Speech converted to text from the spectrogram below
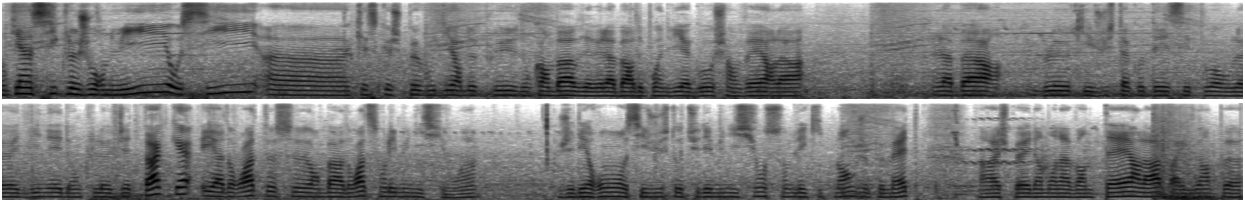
Donc il y a un cycle jour-nuit aussi. Euh, Qu'est-ce que je peux vous dire de plus? Donc en bas, vous avez la barre de point de vie à gauche en vert là. La barre bleue qui est juste à côté, c'est pour, vous l'avez deviné, donc le jetpack. Et à droite, ce, en bas à droite, sont les munitions. hein. J'ai des ronds aussi juste au-dessus des munitions, ce sont de l'équipement que je peux mettre. Ah, je peux aller dans mon inventaire, là, par exemple, euh,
